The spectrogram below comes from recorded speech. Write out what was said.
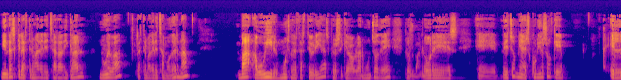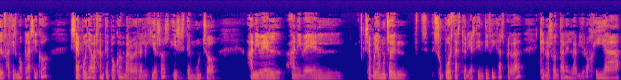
Mientras que la extrema derecha radical nueva, la extrema derecha moderna, va a huir mucho de estas teorías, pero sí que va a hablar mucho de los valores. Eh, de hecho, mira, es curioso que el fascismo clásico se apoya bastante poco en valores religiosos, insiste mucho a nivel, a nivel, se apoya mucho en supuestas teorías científicas, ¿verdad? Que no son tal en la biología,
